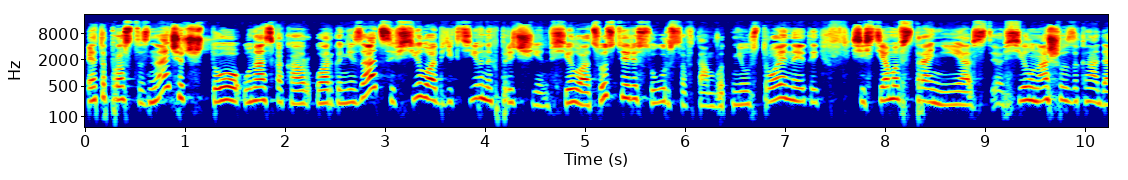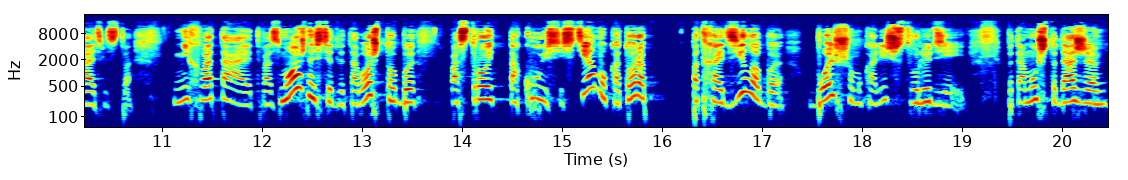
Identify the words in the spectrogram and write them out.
Это просто значит, что у нас, как у организации, в силу объективных причин, в силу отсутствия ресурсов, там вот неустроенной этой системы в стране, в силу нашего законодательства, не хватает возможности для того, чтобы построить такую систему, которая подходила бы большему количеству людей. Потому что даже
